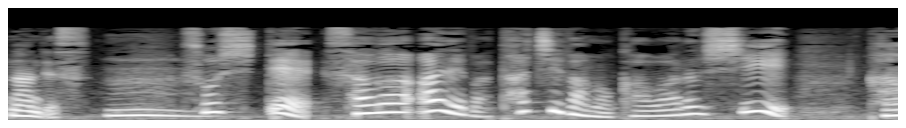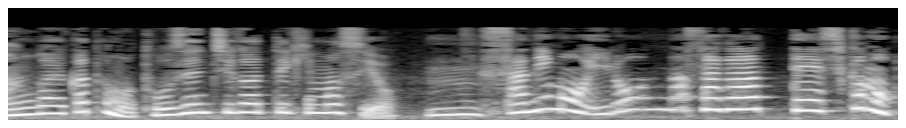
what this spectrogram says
なんです。うん、そして差があれば立場も変わるし、考え方も当然違ってきますよ。うん、差にもいろんな差があって、しかも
